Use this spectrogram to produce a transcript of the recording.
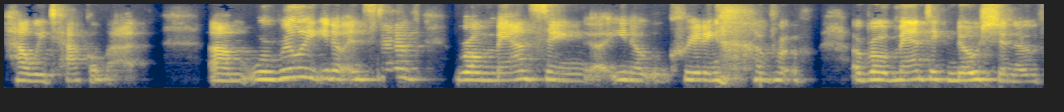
how we tackle that. Um, we're really, you know, instead of romancing, uh, you know, creating a, a romantic notion of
